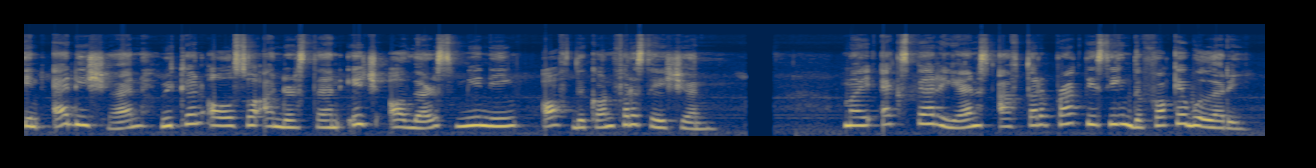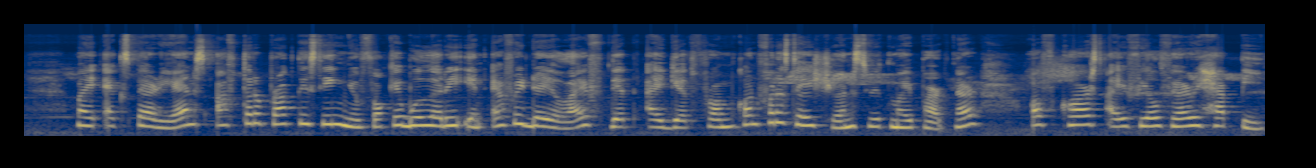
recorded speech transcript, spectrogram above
In addition, we can also understand each other's meaning of the conversation. My experience after practicing the vocabulary. My experience after practicing new vocabulary in everyday life that I get from conversations with my partner, of course, I feel very happy.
